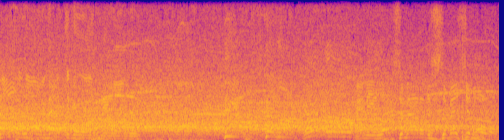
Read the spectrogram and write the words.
Not allowing that to go on any longer. The Asuka lock. Uh-oh. And he lets him out of the submission hold.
